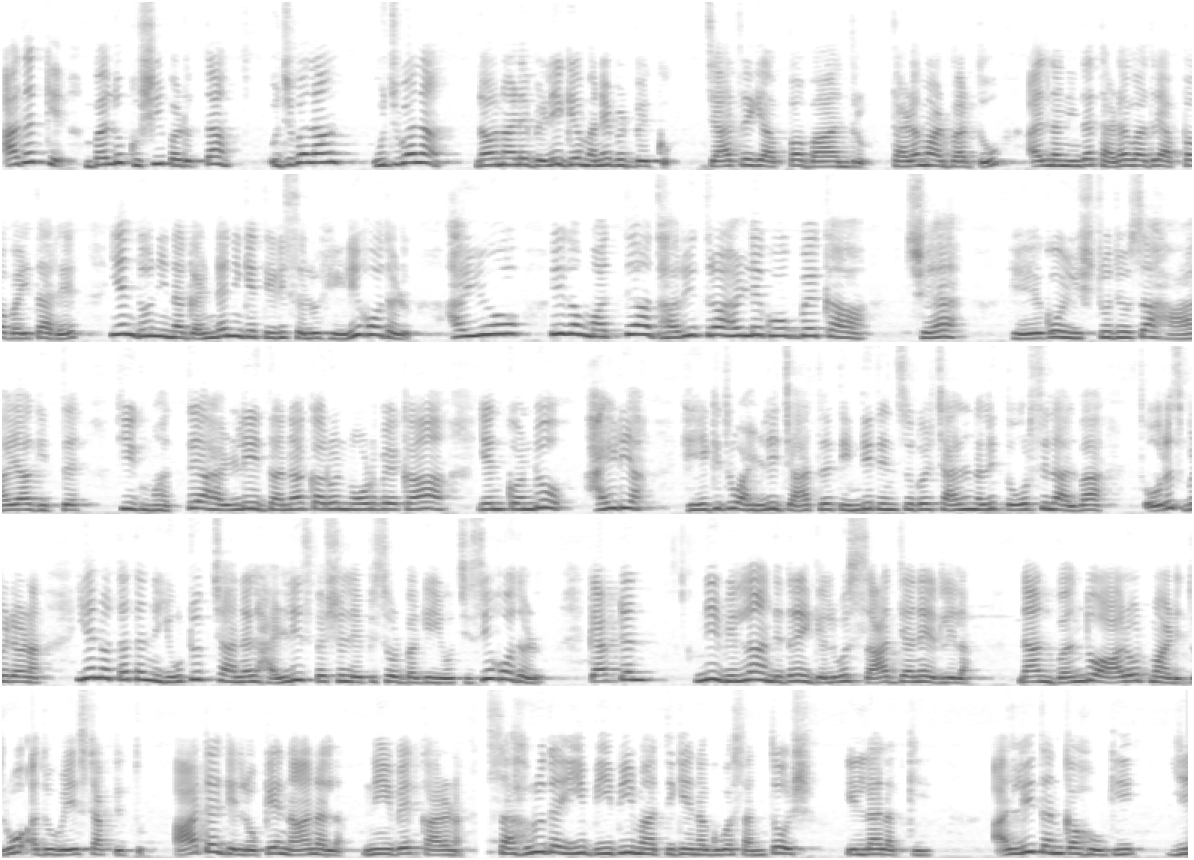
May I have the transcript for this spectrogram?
ಅದಕ್ಕೆ ಬಲು ಖುಷಿ ಪಡುತ್ತಾ, ಉಜ್ವಲ ಉಜ್ವಲ, ನಾವು ನಾಳೆ ಬೆಳಿಗ್ಗೆ ಮನೆ ಬಿಡಬೇಕು. ಜಾತ್ರೆಗೆ ಅಪ್ಪ ಬಾ ಅಂದರು. ತಡ ಮಾಡಬಾರ್ದು. ಅಲ್ಲಿ ನನ್ನಿಂದ ತಡವಾದರೆ ಅಪ್ಪ ಬೈತಾರೆ ಎಂದು ನಿನ್ನ ಗಂಡನಿಗೆ ತಿಳಿಸಲು ಹೇಳಿ ಹೋದಳು. ಅಯ್ಯೋ, ಈಗ ಮತ್ತೆ ಆ ದರಿದ್ರ ಹಳ್ಳಿಗೆ ಹೋಗ್ಬೇಕಾ? ಛೇ, ಹೇಗೋ ಇಷ್ಟು ದಿವಸ ಹಾಯಾಗಿತ್ತೆ. ಈಗ ಮತ್ತೆ ಹಳ್ಳಿ ದನ ಕರು ನೋಡಬೇಕಾ ಎಂದ್ಕೊಂಡು ಐಡಿಯಾ ಹೇಗಿದ್ರು ಹಳ್ಳಿ ಜಾತ್ರೆ ತಿಂಡಿ ತಿನಿಸುಗಳು ಚಾನಲ್ನಲ್ಲಿ ತೋರಿಸಿಲ್ಲ ಅಲ್ವಾ? ತೋರಿಸ್ಬಿಡೋಣ. ಎನ್ನುತ್ತಾ ತನ್ನ ಯೂಟ್ಯೂಬ್ ಚಾನಲ್ ಹಳ್ಳಿ ಸ್ಪೆಷಲ್ ಎಪಿಸೋಡ್ ಬಗ್ಗೆ ಯೋಚಿಸಿ ಹೋದಳು. ಕ್ಯಾಪ್ಟನ್, ನೀವಿಲ್ಲ ಅಂದಿದ್ರೆ ಈ ಗೆಲುವು ಸಾಧ್ಯನೇ ಇರಲಿಲ್ಲ. ನಾನು ಬಂದು ಆಲ್ ಔಟ್ ಮಾಡಿದ್ರು ಅದು ವೇಸ್ಟ್ ಆಗ್ತಿತ್ತು. ಆಟ ಗೆಲ್ಲೋಕೆ ನಾನಲ್ಲ, ನೀವೇ ಕಾರಣ. ಸಹೃದಯಿ ಬಿ ಮಾತಿಗೆ ನಗುವ ಸಂತೋಷ್, ಇಲ್ಲ ಲಕ್ಕಿ. ಅಲ್ಲಿ ತನಕ ಹೋಗಿ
